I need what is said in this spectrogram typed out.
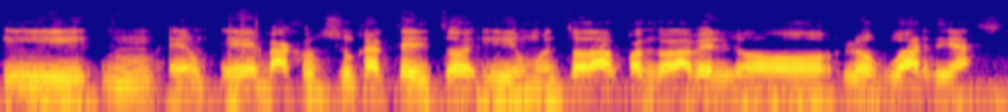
Y mm, eh, eh, va con su cartelito y en un momento dado cuando la ven los, guardias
